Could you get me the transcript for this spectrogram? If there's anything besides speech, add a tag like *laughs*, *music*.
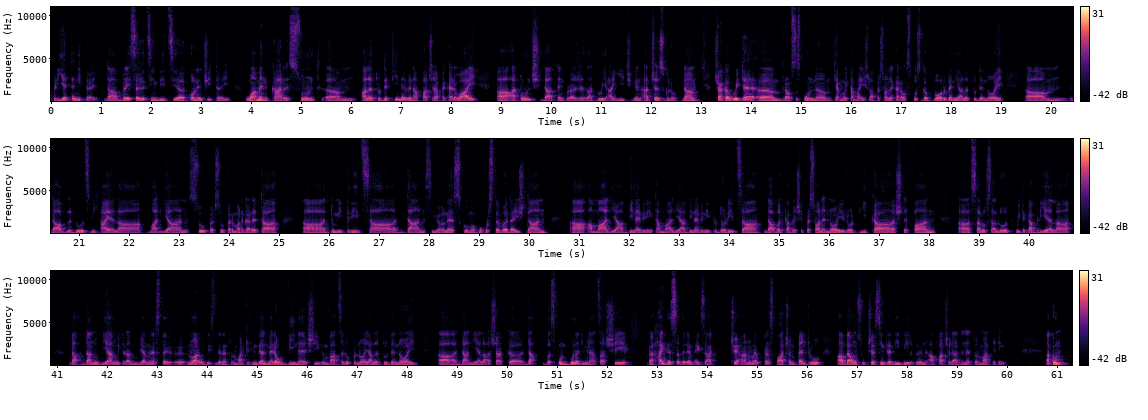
prietenii tăi, da? vrei să îți inviți uh, colegii tăi, oameni care sunt um, alături de tine în afacerea pe care o ai, uh, atunci, da, te încurajez, adui aici în acest grup. Da? Așa că, uite, uh, vreau să spun, uh, chiar mă uitam aici la persoanele care au spus că vor veni alături de noi, um, da, Vlăduț, Mihaela, Marian, super, super, Margareta, uh, Dumitrița, Dan Simionescu, mă bucur să te văd aici, Dan, uh, Amalia, bine ai venit Amalia, bine ai venit Tudorița, da, văd că avem și persoane noi, Rodica, Ștefan, uh, salut, salut, uite, Gabriela, da, Danubian, uite, Danubian nu, este, uh, nu are un business de network marketing de el, mereu vine și învață lucruri noi alături de noi, uh, Daniela, așa că, da, vă spun bună dimineața și uh, haideți să vedem exact ce anume putem să facem pentru a avea un succes incredibil în afacerea de network marketing. Acum,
